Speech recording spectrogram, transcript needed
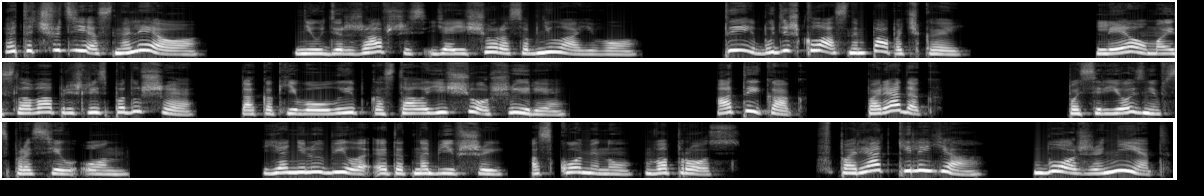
«Это чудесно, Лео!» Не удержавшись, я еще раз обняла его. «Ты будешь классным папочкой!» Лео мои слова пришлись по душе, так как его улыбка стала еще шире. «А ты как? Порядок?» Посерьезнев спросил он. Я не любила этот набивший оскомину вопрос. «В порядке ли я? Боже, нет!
